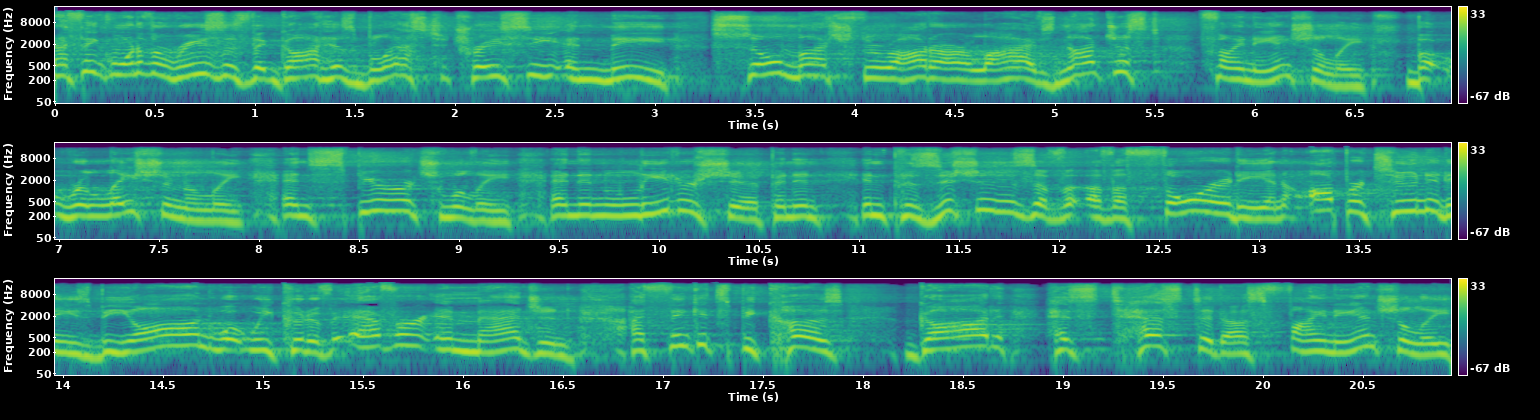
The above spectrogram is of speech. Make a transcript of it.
And I think one of the reasons that God has blessed Tracy and me so much throughout our lives, not just financially, but relationally and spiritually and in leadership and in, in positions of, of authority and opportunities beyond what we could have ever imagined, I think it's because God has tested us financially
